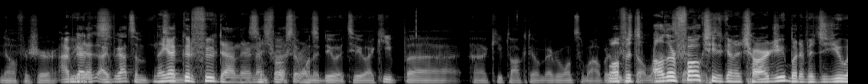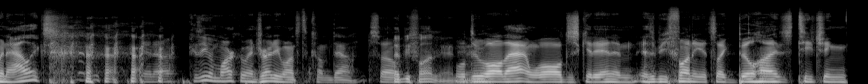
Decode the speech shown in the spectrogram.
No, for sure. I've We got. got I've got some. They got good food down there. Some nice folks that want to do it too. I keep uh, uh, keep talking to them every once in a while. But Well, if it's just don't line other folks, he's going to charge you. But if it's you and Alex, you know, because even Marco Andretti wants to come down. So that'd be fun, man. we'll yeah. do all that, and we'll all just get in, and it'd be funny. It's like Bill Hynes teaching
